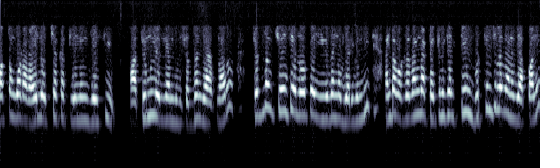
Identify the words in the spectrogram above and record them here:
మొత్తం కూడా రైలు వచ్చాక క్లీనింగ్ చేసి ఆ టీములు వెళ్ళేందుకు సిద్ధం చేస్తున్నారు. సిద్ధం చేసే లోపే ఈ విధంగా జరిగింది. అంటే ఒక విధంగా టెక్నికల్ టీం గుర్తించలేదని చెప్పాలి.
